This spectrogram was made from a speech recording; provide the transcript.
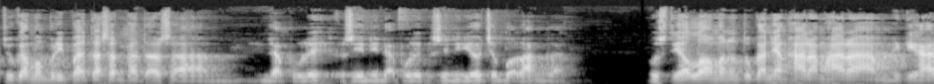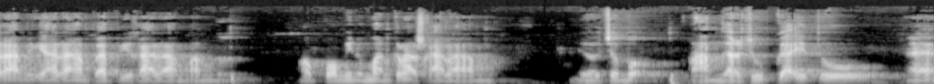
juga memberi batasan-batasan tidak boleh ke sini tidak boleh ke sini ya coba langgar Gusti Allah menentukan yang haram-haram, iki haram, iki haram, babi haram, apa minuman keras haram. Ya coba langgar juga itu, eh.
